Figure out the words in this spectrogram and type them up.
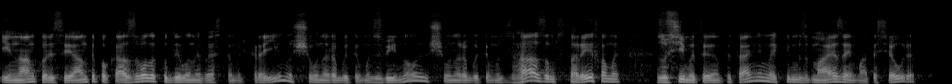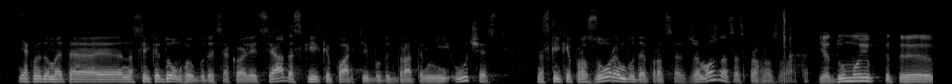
і нам коаліціянти показували, куди вони вестимуть країну, що вони робитимуть з війною, що вони робитимуть з газом, з тарифами, з усіми тими питаннями, яким має займатися уряд. Як ви думаєте, е, наскільки довгою буде ця коаліціада? Скільки партій будуть брати в ній участь? Наскільки прозорим буде процес? Вже можна це спрогнозувати? Я думаю, пе-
